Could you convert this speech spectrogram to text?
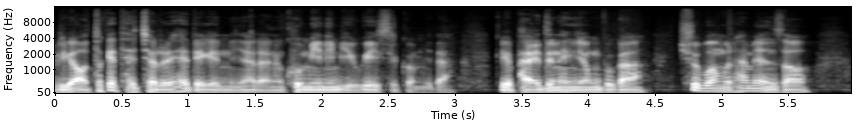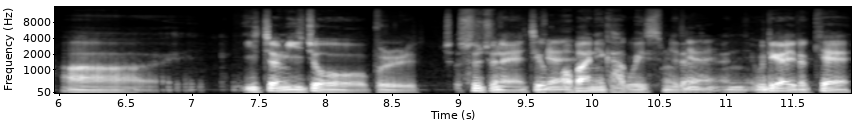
우리가 어떻게 대처를 해야 되겠느냐라는 고민이 미국에 있을 겁니다. 그 바이든 행정부가 출범을 하면서 어, 2.2조 불 수준의 지금 네. 법안이 가고 있습니다. 우리가 이렇게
